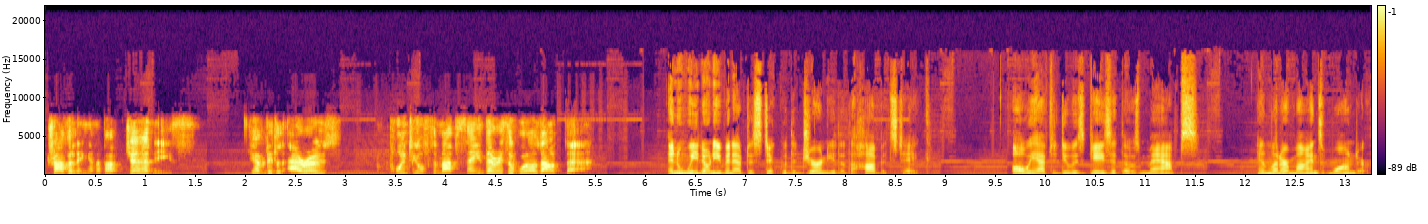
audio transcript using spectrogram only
traveling and about journeys. You have little arrows pointing off the map saying there is a world out there. And we don't even have to stick with the journey that the hobbits take. All we have to do is gaze at those maps and let our minds wander.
